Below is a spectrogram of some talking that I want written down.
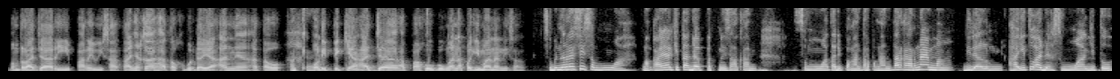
mempelajari pariwisatanya kah atau kebudayaannya atau okay. politiknya aja apa hubungan apa gimana nih Sal? Sebenarnya sih semua. Makanya kita dapat misalkan semua tadi pengantar-pengantar karena emang di dalam HI itu ada semua gitu.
